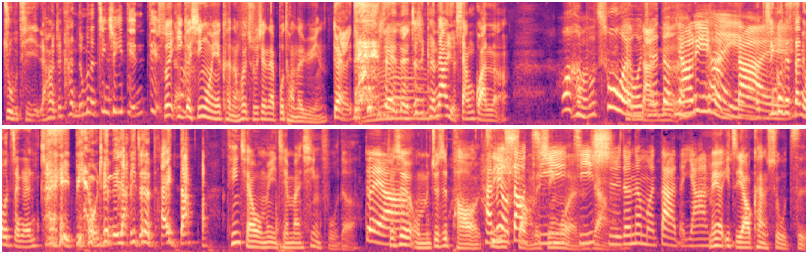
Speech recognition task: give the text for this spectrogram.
主题，然后就看能不能进去一点点。所以一个新闻也可能会出现在不同的云。对对对对，就是可能要有相关了。哇，很不错哎，很我觉得压力很大哎。经过那三年，我整个人蜕变，我觉得那压力真的太大。听起来我们以前蛮幸福的，对啊，就是我们就是跑自己还没有到爽的新闻，及及时的那么大的压力，没有一直要看数字。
